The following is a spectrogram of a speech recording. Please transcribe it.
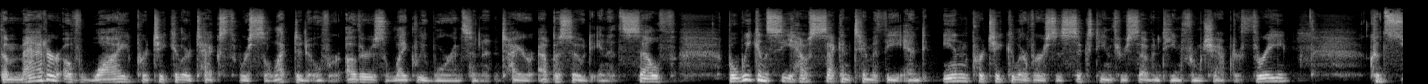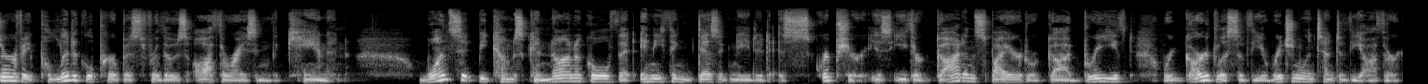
The matter of why particular texts were selected over others likely warrants an entire episode in itself, but we can see how 2 Timothy, and in particular verses 16 through 17 from chapter 3, could serve a political purpose for those authorizing the canon. Once it becomes canonical that anything designated as scripture is either God inspired or God breathed, regardless of the original intent of the author,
